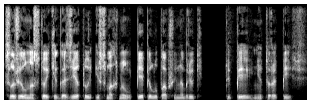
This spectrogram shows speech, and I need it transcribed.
сложил на стойке газету и смахнул пепел, упавший на брюки. — Ты пей, не торопись.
